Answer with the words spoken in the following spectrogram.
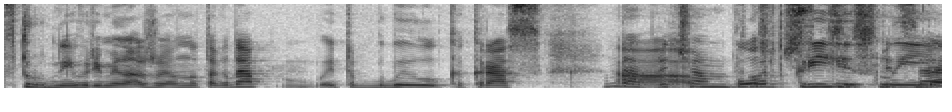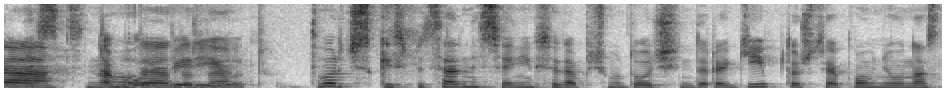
в трудные времена живем, но тогда это был как раз Да, а, причем посткризисный творческие да, ну, такой да, да, да. период. Творческие специальности, они всегда почему-то очень дорогие, потому что я помню, у нас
